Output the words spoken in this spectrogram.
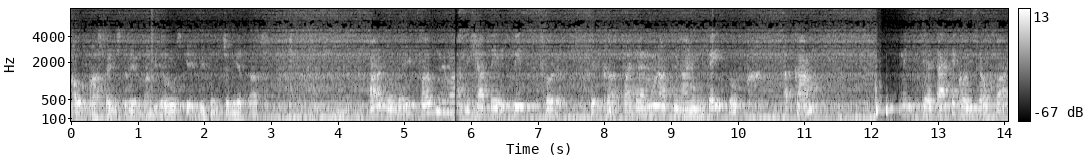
aufpasst, wenn es dann irgendwann wieder losgeht? Wie funktioniert das? Also, das ist folgendermaßen. Ich hatte bis vor circa zwei, drei Monaten einen Facebook-Account der Seite Colis Rockbar.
